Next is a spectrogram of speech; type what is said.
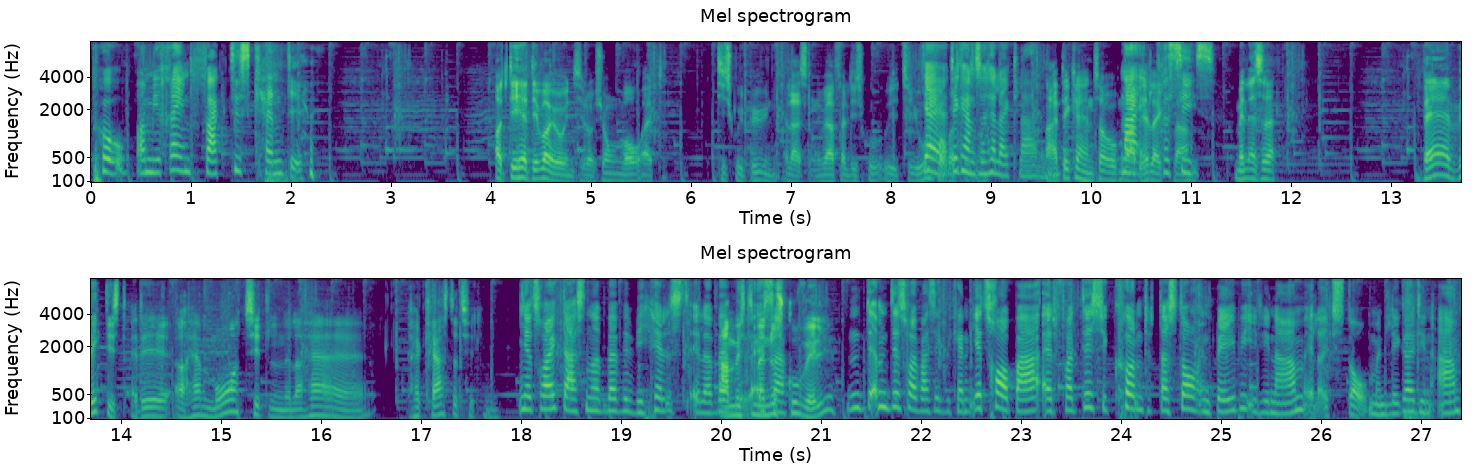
på, om I rent faktisk kan det. Det, og det her, det var jo en situation, hvor at de skulle i byen. Eller sådan, i hvert fald, de skulle ud til ja, julefrokost. ja, det kan han så heller ikke klare. Nej, det kan han så åbenbart Nej heller ikke præcis. klare. Men altså, hvad er vigtigst? Er det at have mortitlen, eller have... have kærestetitlen? Jeg tror ikke, der er sådan noget, hvad vil vi helst? Eller hvad, Ah, hvis man nu skulle vælge. Det, men det tror jeg faktisk ikke, vi kan. Jeg tror bare, at fra det sekund, der står en baby i din arm, eller ikke står, men ligger i din arm,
